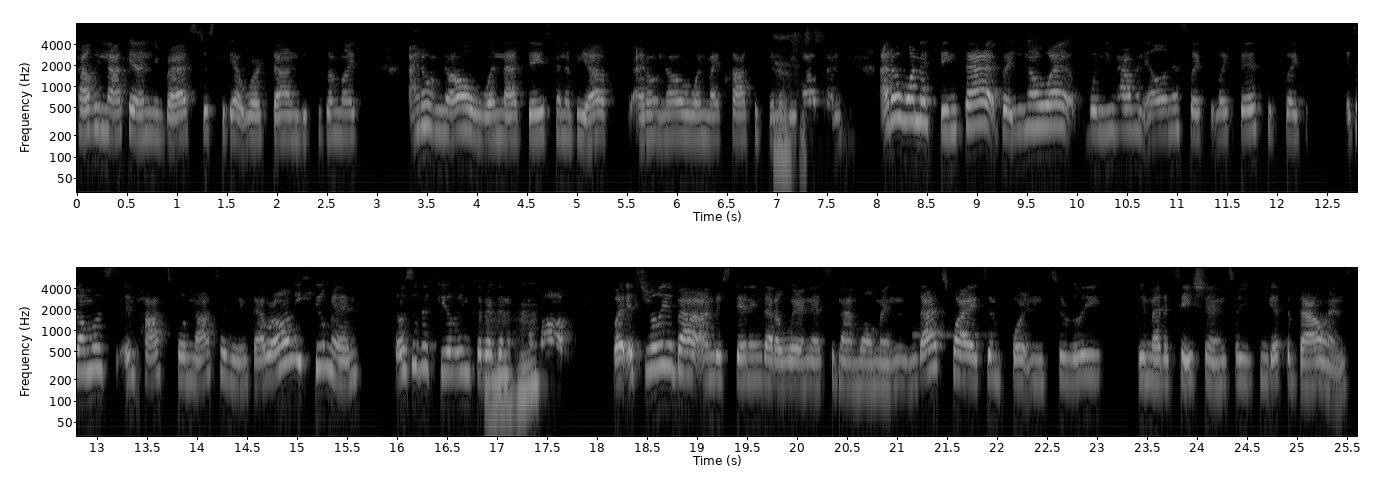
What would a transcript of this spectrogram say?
probably not get any rest just to get work done because I'm like, I don't know when that day's gonna be up. I don't know when my clock is gonna yes. be up. And I don't want to think that, but you know what? When you have an illness like like this, it's like it's almost impossible not to think that. We're only human. Those are the feelings that are gonna mm-hmm. come up. But it's really about understanding that awareness in that moment. And that's why it's important to really do meditation so you can get the balance.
